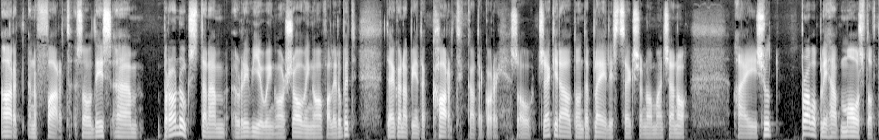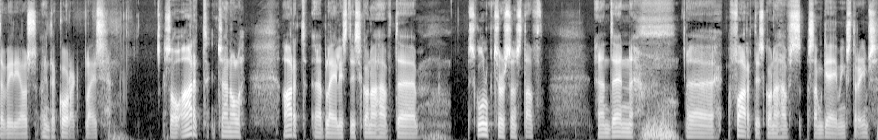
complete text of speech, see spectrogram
art and fart. So these um, products that i'm reviewing or showing off a little bit they're gonna be in the cart category. So check it out on the playlist section on my channel. I should probably have most of the videos in the correct place so art channel, art uh, playlist is gonna have the sculptures and stuff, and then uh, fart is gonna have some gaming streams.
